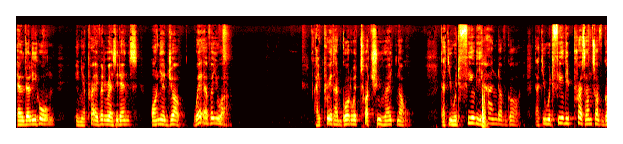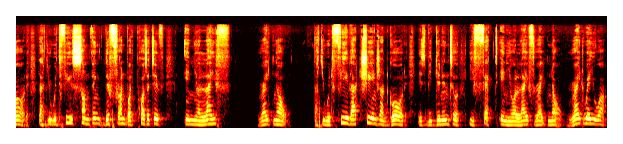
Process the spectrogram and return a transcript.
elderly home, in your private residence, on your job, wherever you are. I pray that God would touch you right now. That you would feel the hand of God, that you would feel the presence of God, that you would feel something different but positive in your life right now. That you would feel that change that God is beginning to effect in your life right now, right where you are.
